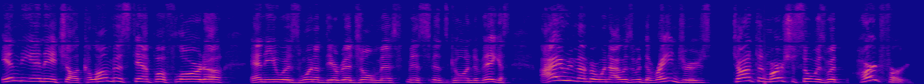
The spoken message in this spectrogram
in the NHL, Columbus, Tampa, Florida, and he was one of the original mis- misfits going to Vegas. I remember when I was with the Rangers, Jonathan Marchessault was with Hartford.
